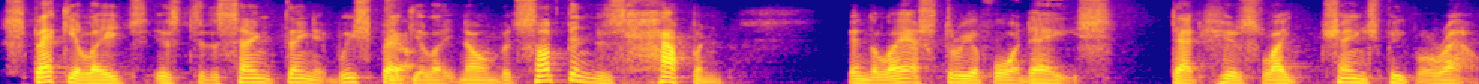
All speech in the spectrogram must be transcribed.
speculates is to the same thing that we speculate yeah. but something has happened in the last three or four days that has like changed people around.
